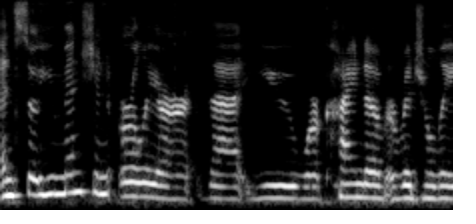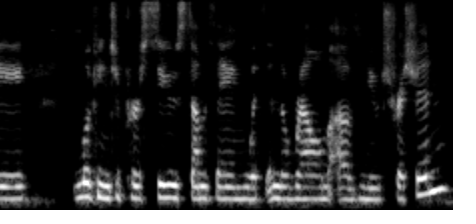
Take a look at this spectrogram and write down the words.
And so you mentioned earlier that you were kind of originally looking to pursue something within the realm of nutrition.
